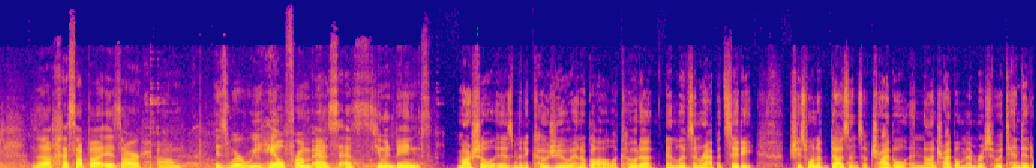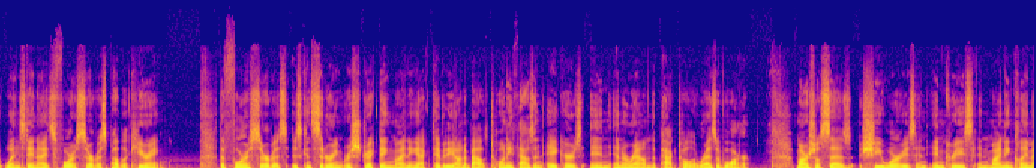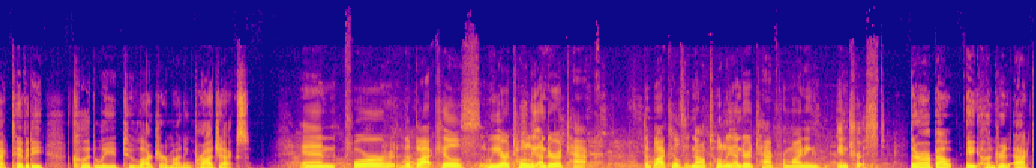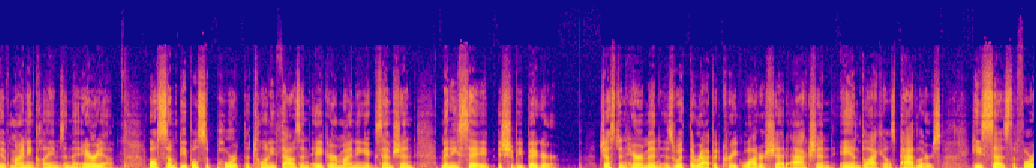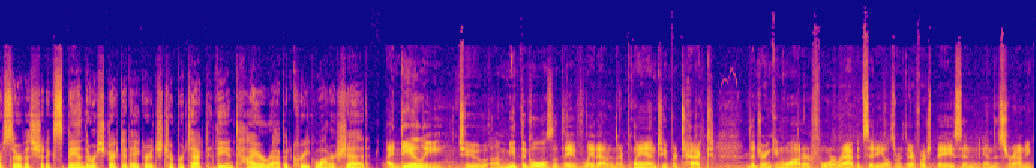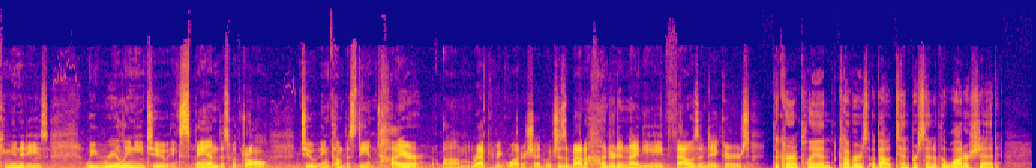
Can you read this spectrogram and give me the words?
The Chesapa is our um, is where we hail from as as human beings. Marshall is Minikoju and Oglala Lakota and lives in Rapid City. She's one of dozens of tribal and non tribal members who attended Wednesday night's Forest Service public hearing. The Forest Service is considering restricting mining activity on about 20,000 acres in and around the Pactola Reservoir. Marshall says she worries an increase in mining claim activity could lead to larger mining projects. And for the Black Hills, we are totally under attack. The Black Hills is now totally under attack from mining interest. There are about 800 active mining claims in the area. While some people support the 20,000 acre mining exemption, many say it should be bigger. Justin Harriman is with the Rapid Creek Watershed Action and Black Hills Paddlers. He says the Forest Service should expand the restricted acreage to protect the entire Rapid Creek watershed. Ideally, to um, meet the goals that they've laid out in their plan to protect the drinking water for Rapid City, Ellsworth Air Force Base, and, and the surrounding communities, we really need to expand this withdrawal to encompass the entire um, Rapid Creek watershed, which is about 198,000 acres. The current plan covers about 10% of the watershed.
